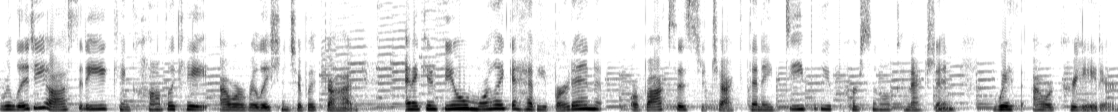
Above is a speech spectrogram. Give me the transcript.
Religiosity can complicate our relationship with God, and it can feel more like a heavy burden or boxes to check than a deeply personal connection with our Creator.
